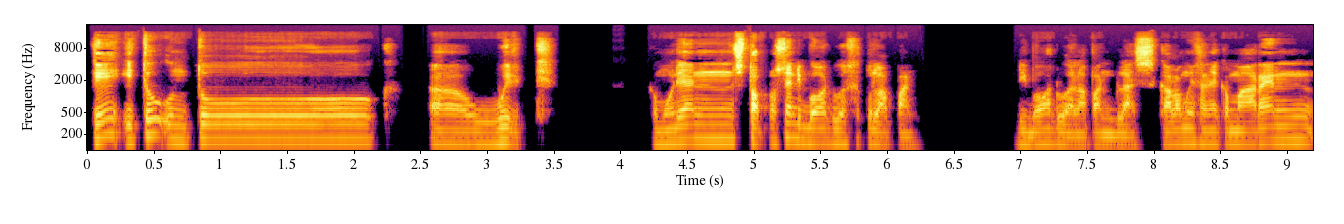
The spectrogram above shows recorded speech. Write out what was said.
Oke, itu untuk uh, week. Kemudian stop lossnya di bawah 218. Di bawah 218. Kalau misalnya kemarin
